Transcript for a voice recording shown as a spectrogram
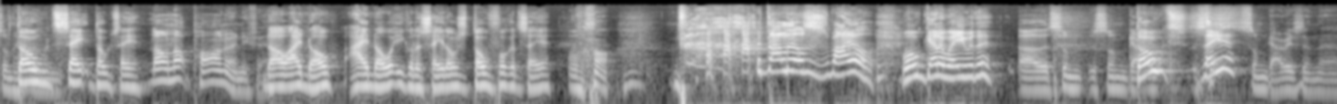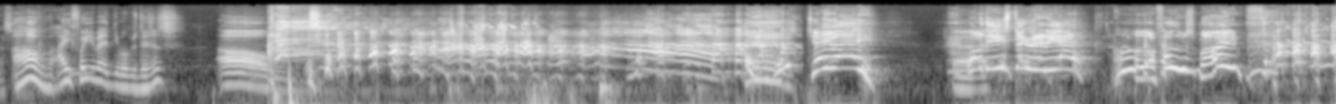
Don't hidden- say. Don't say it. no, not porn or anything. No, I know. I know what you're gonna say. Those. Don't fucking say it. That little smile won't get away with it. uh, there's some, there's some. Gar- Don't say it. Some Garys in there. Oh, I thought you meant your mum's dishes. Oh, Jamie, what are these doing in here? Oh, I thought it was mine.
